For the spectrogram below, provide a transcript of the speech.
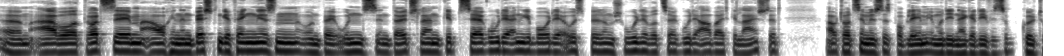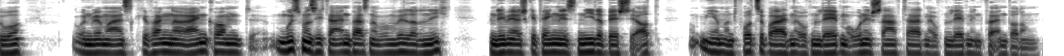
Ähm, aber trotzdem auch in den besten Gefängnissen und bei uns in Deutschland gibt es sehr gute Angebote, Ausbildung, Schule, wird sehr gute Arbeit geleistet. Aber trotzdem ist das Problem immer die negative Subkultur. Und wenn man als Gefangener reinkommt, muss man sich da anpassen, ob man will oder nicht. Von dem her ist Gefängnis nie der beste Ort, um jemanden vorzubereiten auf ein Leben ohne Straftaten, auf ein Leben in Verantwortung.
